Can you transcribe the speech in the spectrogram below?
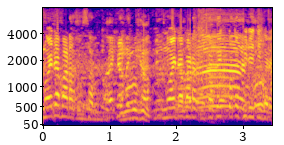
নয়টা পাড়া আছে স্যার। নয়টা পাড়া আছে তাতে কত ফিট হইতে পারে?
